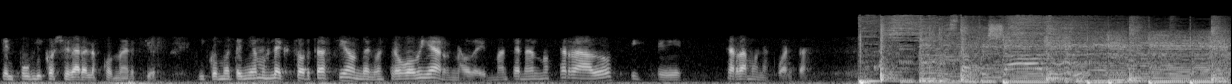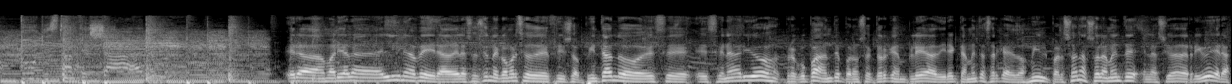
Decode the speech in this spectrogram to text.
que el público llegara a los comercios. Y como teníamos la exhortación de nuestro gobierno de mantenernos cerrados, este, cerramos las puertas. Era María Lina Vera, de la Asociación de Comercio de Free Shop, pintando ese escenario preocupante para un sector que emplea directamente a cerca de 2.000 personas solamente en la ciudad de Rivera.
